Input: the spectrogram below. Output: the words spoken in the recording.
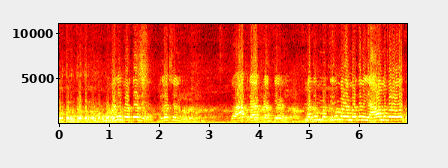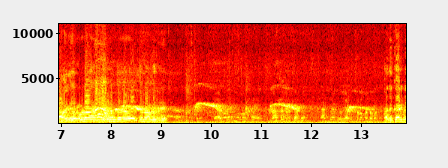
ಬರ್ತಾರಂತ ಹೇಳ್ತಾರೆ ನಮ್ಮ ಬರ್ತಾರ್ರಿ ಇಲೆಕ್ಷನ್ಗೆ ಹಾಕ್ರಿ ಹಾಕ್ರಿ ಅಂತ ಹೇಳಿ ಮತ್ತೆ ಮತ್ತೆ ತಿರುಮಳೆ ಬರ್ತಾನೆ ಯಾವನ್ನ ಬರೋದು ರೋಡ್ ಒಂದು ಇದನ್ನ ಆಗೋದ್ರಿ ಅದಕ್ಕಾಗಿ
